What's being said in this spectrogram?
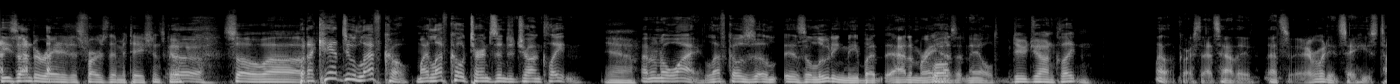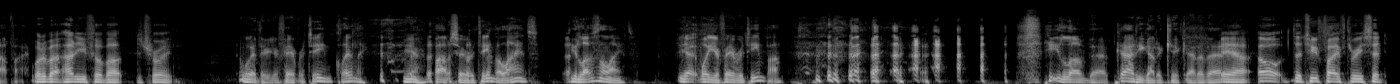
he's underrated as far as the imitations go. So, uh, but I can't do Lefko. My Lefko turns into John Clayton. yeah, I don't know why. Lefko's uh, is eluding me, but Adam Ray Well- has it nailed. do John Clayton. Well, of course, that's how they. That's everybody would say he's top five. What about how do you feel about Detroit? Well, they're your favorite team, clearly. Yeah, Bob's favorite team, the Lions. He loves the Lions. Yeah, well, your favorite team, Bob. he loved that. God, he got a kick out of that. Yeah. Oh, the two five three said,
